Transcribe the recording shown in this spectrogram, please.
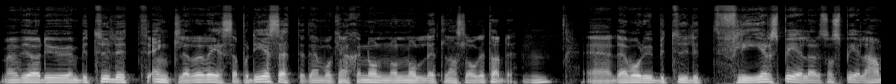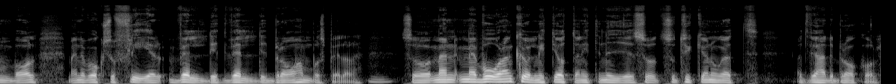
Men vi hade ju en betydligt enklare resa på det sättet än vad kanske 0001 landslaget hade. Eh, där var det ju betydligt fler spelare som spelar handboll. Men det var också fler väldigt, väldigt bra handbollsspelare. Så, men med våran kull 98-99 så, så tycker jag nog att, att vi hade bra koll.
